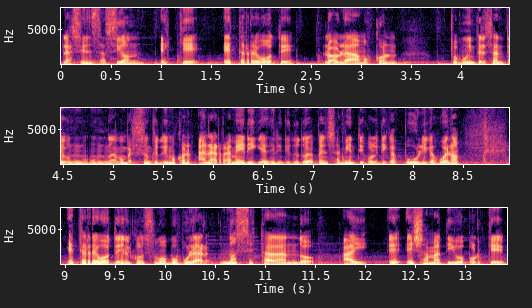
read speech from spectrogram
la sensación es que este rebote, lo hablábamos con fue muy interesante una conversación que tuvimos con Ana Rameri, que es del Instituto de Pensamiento y Políticas Públicas. Bueno, este rebote en el consumo popular no se está dando, hay, e, es, llamativo porque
